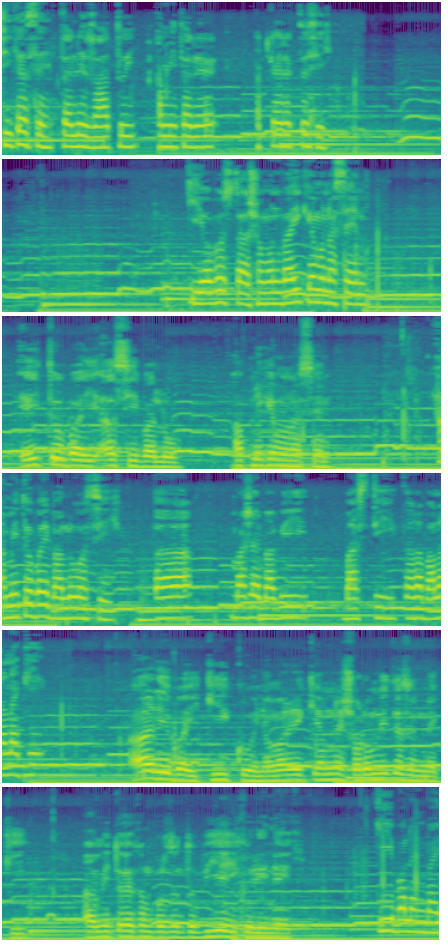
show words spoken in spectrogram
ঠিক আছে, তাহলে যা তুই, আমি তারে আটকে রাখতেছি কি অবস্থা সুমন ভাই কেমন আছেন? এই তো ভাই আছি ভালো। আপনি কেমন আছেন? আমি তো ভাই ভালো আছি। তা বাসায় ভাবি বাস্তি তারা ভালো নাকি? আরে ভাই কি কইন আমার কেমনে সরম দিতেছেন নাকি? আমি তো এখন পর্যন্ত বিয়েই করি নাই। কি বলেন ভাই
